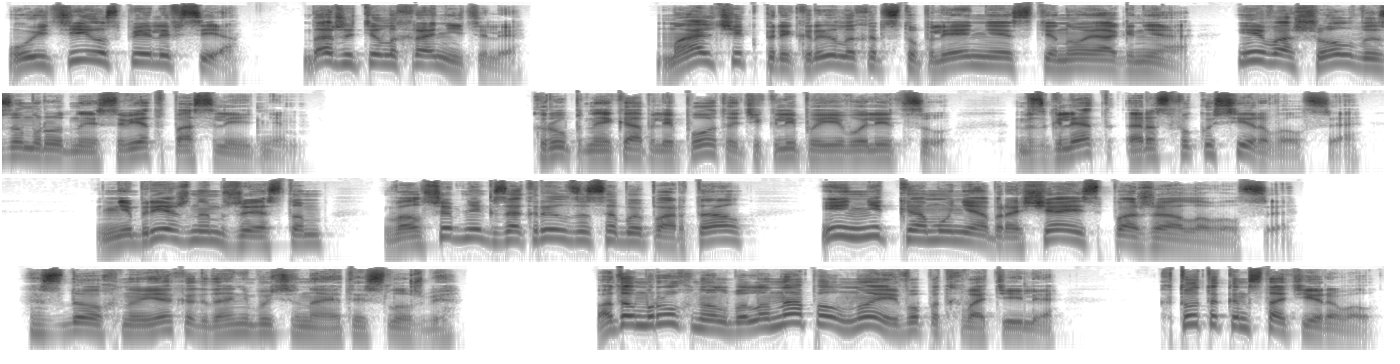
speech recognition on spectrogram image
Уйти успели все, даже телохранители. Мальчик прикрыл их отступление стеной огня и вошел в изумрудный свет последним. Крупные капли пота текли по его лицу, взгляд расфокусировался. Небрежным жестом волшебник закрыл за собой портал и, никому не обращаясь, пожаловался. «Сдохну я когда-нибудь на этой службе». Потом рухнул было на пол, но его подхватили. Кто-то констатировал.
